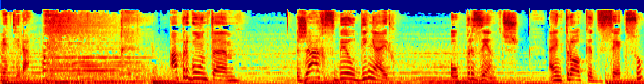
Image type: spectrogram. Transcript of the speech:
Mentira. À pergunta: já recebeu dinheiro ou presentes em troca de sexo?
